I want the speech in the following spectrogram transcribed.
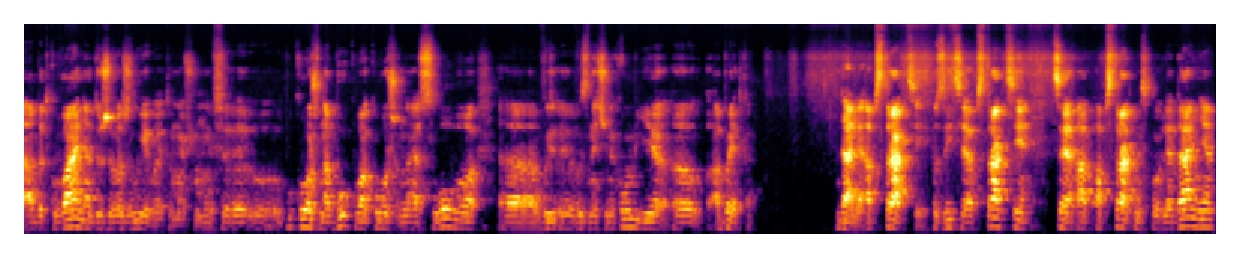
абеткування дуже важливе, тому що ми все- кожна буква, кожне слово е, визначником є е, абетка. Далі абстракції. Позиція абстракції це аб- абстрактне споглядання,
